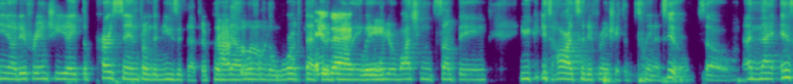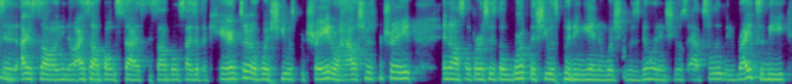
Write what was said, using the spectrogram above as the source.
you know, differentiate the person from the music that they're putting out or from the work that they're doing. And when you're watching something, you it's hard to differentiate the, between the two. So in that instance, I saw, you know, I saw both sides. I saw both sides of the character of what she was portrayed or how she was portrayed, and also versus the work that she was putting in and what she was doing. And she was absolutely right to be,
